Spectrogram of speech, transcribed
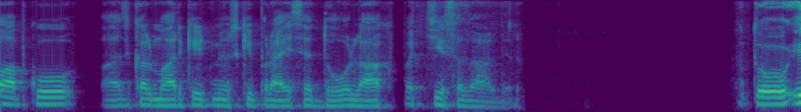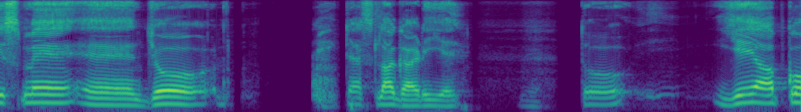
आपको आजकल मार्केट में उसकी प्राइस है दो लाख पच्चीस हज़ार दिन। तो इसमें जो टेस्ला गाड़ी है तो ये आपको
